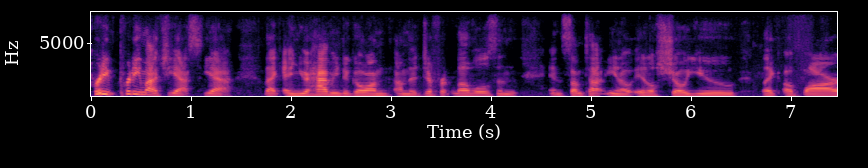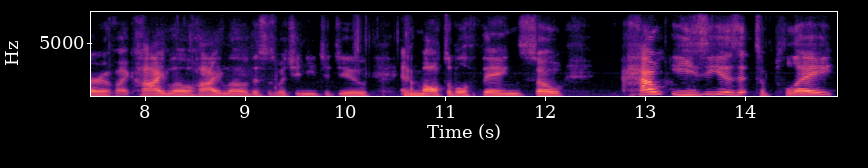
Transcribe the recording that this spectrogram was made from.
Pretty pretty much, yes, yeah. Like, and you're having to go on on the different levels, and and sometimes you know it'll show you like a bar of like high low high low. This is what you need to do, and yeah. multiple things. So, how easy is it to play?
